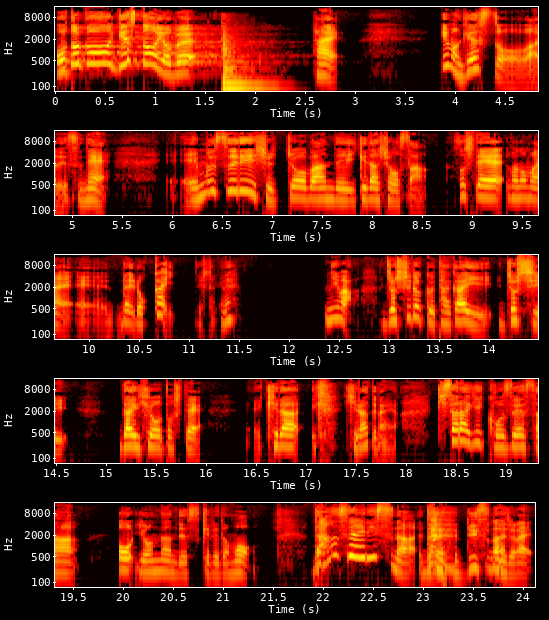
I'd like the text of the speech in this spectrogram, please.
男ゲストを呼ぶ。はい。今ゲストはですね、M3 出張版で池田翔さん。そして、この前、第6回でしたっけね。には、女子力高い女子代表として、キラ、キラってないや、木更木梢さんを呼んだんですけれども、男性リスナー、リスナーじゃない、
